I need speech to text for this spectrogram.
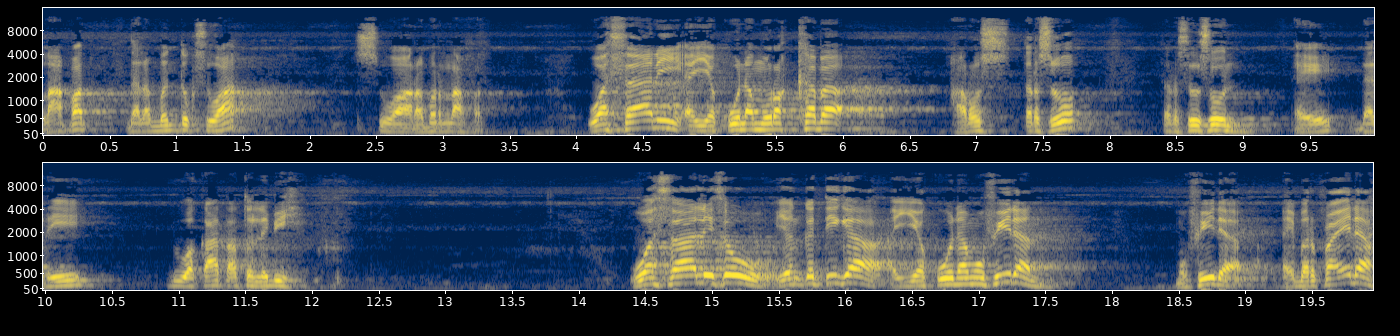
Lafaz dalam bentuk suara suara berlafaz. Wathani ayakuna murakkaba harus tersu tersusun eh dari dua kata atau lebih. Wathalithu yang ketiga ayakuna mufidan. Mufida ay berfaedah.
